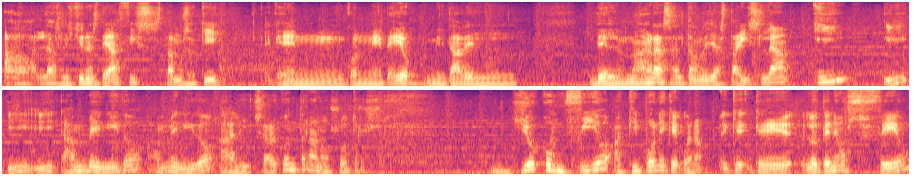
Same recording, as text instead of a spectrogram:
a las legiones de Aziz, estamos aquí con Nepeo, en mitad del, del mar, asaltando ya esta isla y, y, y, y han venido, han venido a luchar contra nosotros. Yo confío, aquí pone que, bueno, que, lo tenemos feo,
